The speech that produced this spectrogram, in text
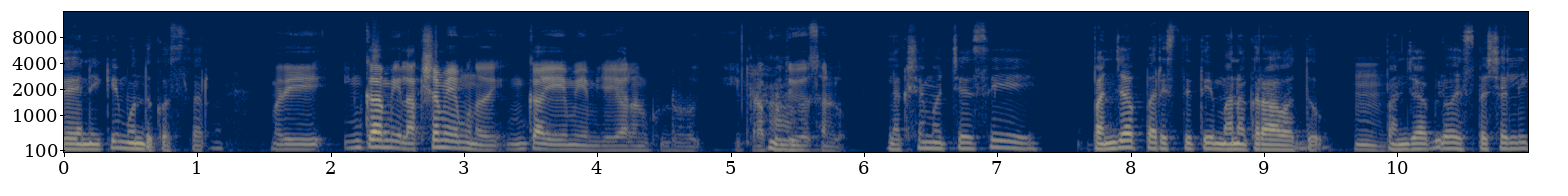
చేయనీకి ముందుకు వస్తారు మరి ఇంకా మీ లక్ష్యం ఏమున్నది? ఇంకా ఏమి ఏం చేయాలనుకుంటున్నారు ఈ ప్రకృతి వ్యవసాయంలో? లక్ష్యం వచ్చేసి పంజాబ్ పరిస్థితి మనకు రావద్దు. ఉమ్, పంజాబ్లో ఎస్పెషల్లీ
